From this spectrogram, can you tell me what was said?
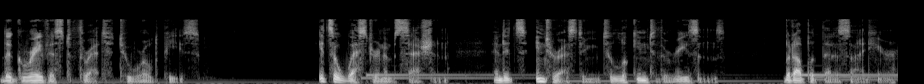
the gravest threat to world peace. It's a Western obsession, and it's interesting to look into the reasons, but I'll put that aside here.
